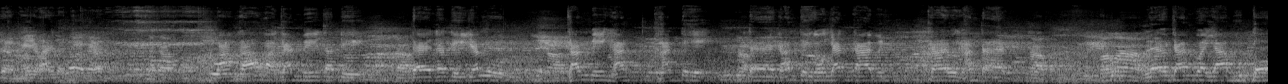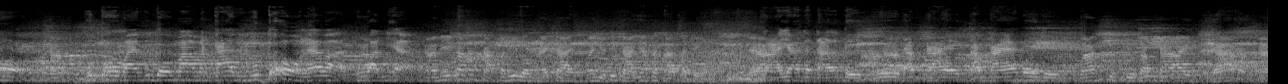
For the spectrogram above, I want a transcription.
เรื่องนี้ให้เรานะครับบางครั้งอะฉันมีสติครับแต่สติฉันหลุดครับฉันมีขันขันติครับ แต่ขันติของฉันกลายเป็นกลายเป็นขันแตกครับเพราะว่าแล้วฉันพยายามพุทโธครับพุทโธไปพุทโธมามันกลายเป็นพุทโธแล้วอะทุกวันเนี่ยอันนี้ก็ต้องกลับมาที่ลมหายใจมาอยู่ที่กายคตาสตินะครับกายาตตาสติคือ จุดอยู่กับกายนะอ่า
